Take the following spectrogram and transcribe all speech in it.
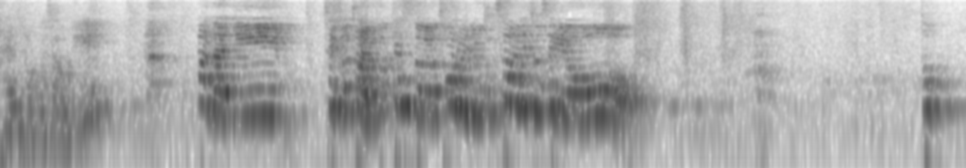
잘 들어보자 우리. 하나님, 제가 잘못했어요. 저를 용서해 주세요. 또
